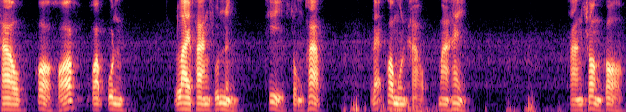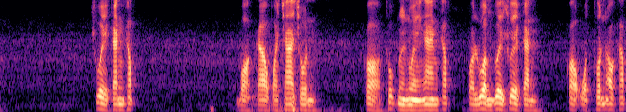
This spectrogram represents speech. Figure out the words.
ข่าวก็ขอขอบคุณลายพรางศูนย์หนึ่งที่ส่งภาพ และข้อมูลข่าวมาให้ ทางช่องก็ช่วยกันครับ บอกกล่าวประชาชน ก็ทุกหน่วยหน่วยงานครับก็ร่วมด้วยช่วยกัน ก็อดทนเอาครับ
